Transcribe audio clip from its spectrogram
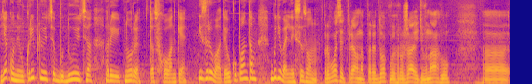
як вони укріплюються, будуються, риють нори та схованки, і зривати окупантам будівельний сезон. Привозять прямо напередок, вигружають в наглу. Е,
